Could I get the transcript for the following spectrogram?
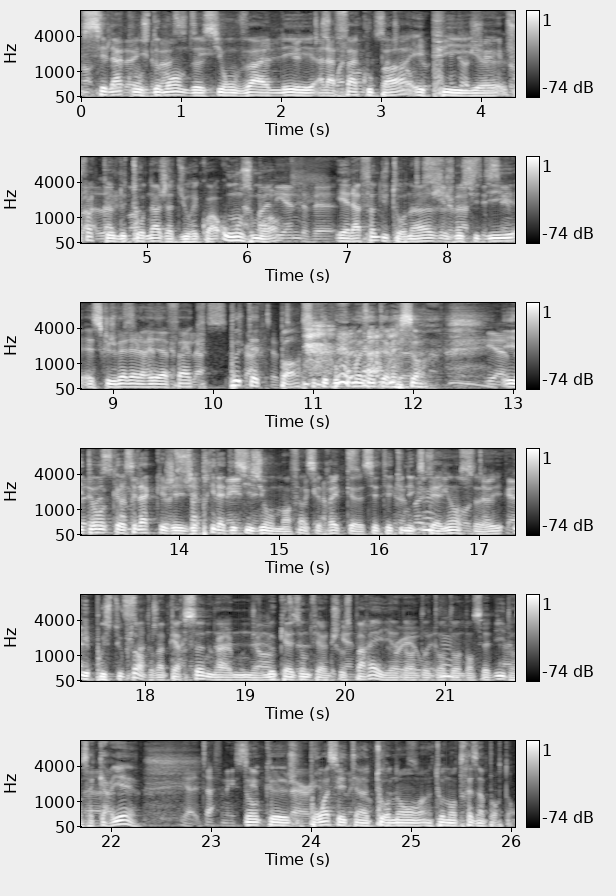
c'est là qu'on se demande si on va aller à la fac ou pas. Et puis, euh, je crois que le tournage a duré quoi? 11 mois. Et à la fin du tournage, je me suis dit, est-ce que je vais aller à la fac? Peut-être pas, c'était beaucoup moins intéressant. Et donc, c'est là que j'ai pris la décision. Mais enfin, c'est vrai que c'était une expérience époustouflante. personne n'a l'occasion de faire une chose pareille hein, dans, dans sa vie, dans sa carrière. Donc euh, pour moi, été un tournant, un tournant très important.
